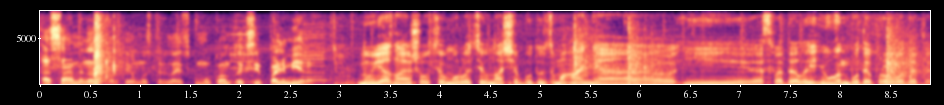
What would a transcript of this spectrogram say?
а саме на спортивно-стрілецькому комплексі Пальміра. Ну я знаю, що в цьому році у нас ще будуть змагання е, і СВД Легіон буде проводити.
